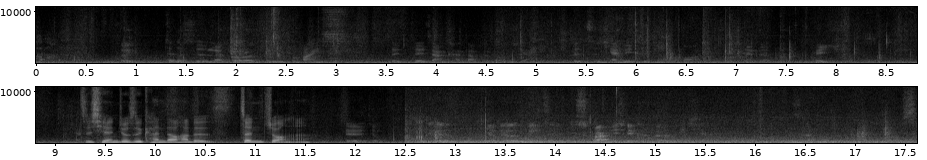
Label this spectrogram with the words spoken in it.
好，所以这个是 laboratory finding，这这张看到的东西啊。这之前的是什么？之前的 page。之前就是看到他的症状啊。这个这个有没有名字 describe 一些看到的东西啊？是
